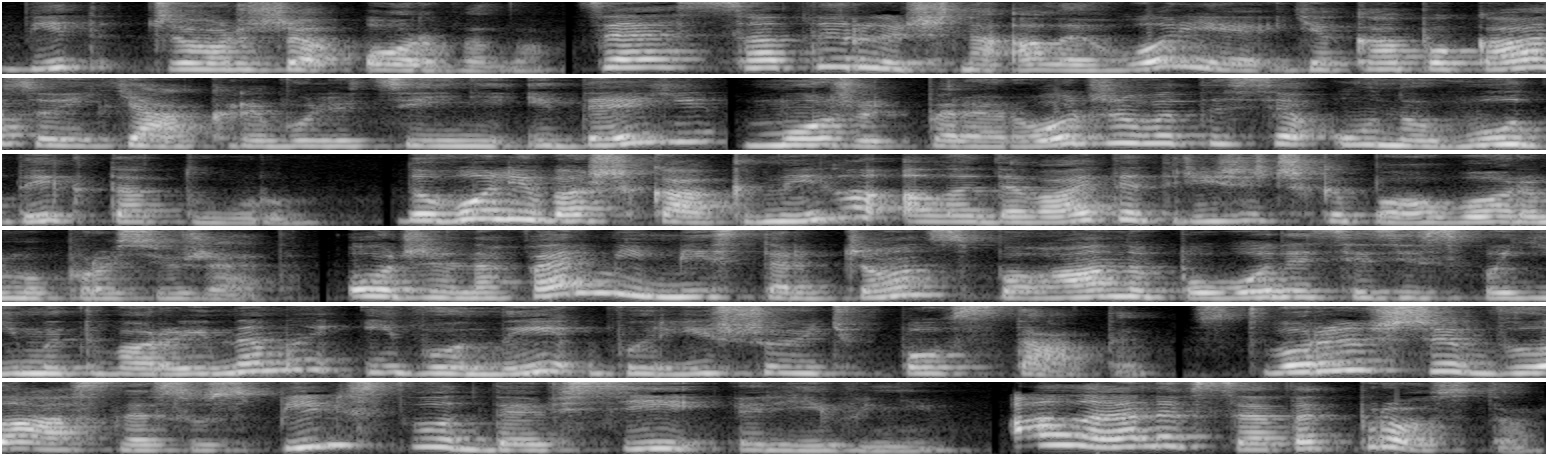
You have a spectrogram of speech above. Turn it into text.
від Джорджа Орвела. Це сатирична алегорія, яка показує, як революційні ідеї можуть перероджуватися у нову диктатуру. Доволі важка книга, але давайте трішечки поговоримо про сюжет. Отже, на фермі містер Джонс погано поводиться зі своїми тваринами, і вони вирішують повстати, створивши власне суспільство, де всі рівні. Але не все так просто.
